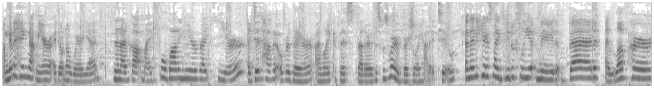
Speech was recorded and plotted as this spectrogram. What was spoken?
I'm gonna hang that mirror, I don't know where yet. Then I've got my full body mirror right here. I did have it over there. I like this better. This was where I originally had it too. And then here's my beautifully made bed. I love her.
